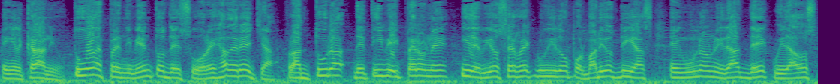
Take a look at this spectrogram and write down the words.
en el cráneo. Tuvo desprendimientos de su oreja derecha, fractura de tibia y peroné y debió ser recluido por varios días en una unidad de cuidados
